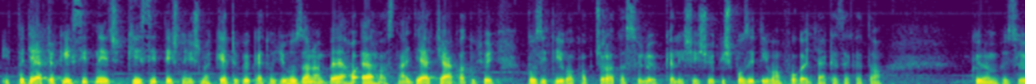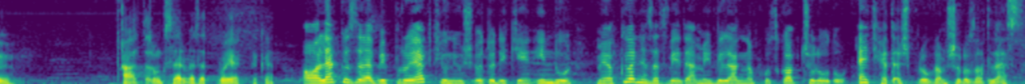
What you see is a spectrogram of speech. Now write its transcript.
itt a gyertyakészítésnél is megkértük őket, hogy hozzanak be elhasznált gyertyákat, úgyhogy pozitív a kapcsolat a szülőkkel is, és ők is pozitívan fogadják ezeket a különböző általunk szervezett projekteket. A legközelebbi projekt június 5-én indul, mely a Környezetvédelmi Világnaphoz kapcsolódó egyhetes programsorozat lesz.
